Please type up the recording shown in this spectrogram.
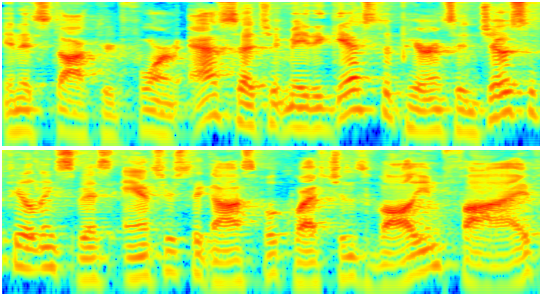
in its doctored form. As such, it made a guest appearance in Joseph Fielding Smith's Answers to Gospel Questions, Volume 5,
